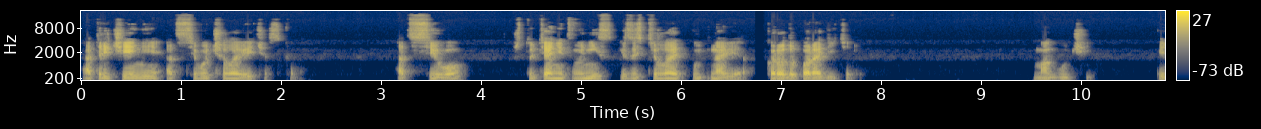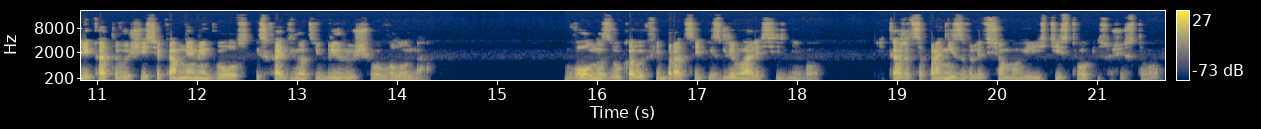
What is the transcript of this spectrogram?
Отречение от всего человеческого, от всего, что тянет вниз и застилает путь наверх, к роду породителю. Могучий, перекатывающийся камнями голос исходил от вибрирующего валуна. Волны звуковых вибраций изливались из него и, кажется, пронизывали все мое естество и существо.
